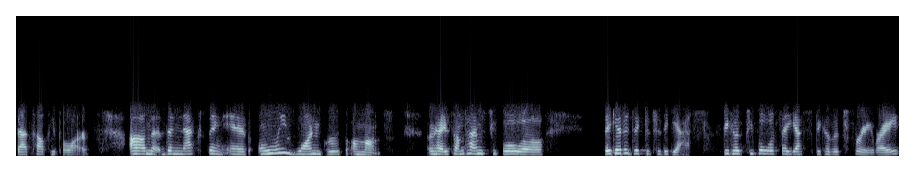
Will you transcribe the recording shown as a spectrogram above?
that's how people are. Um, the next thing is only one group a month. Okay, sometimes people will they get addicted to the yes because people will say yes because it's free, right?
